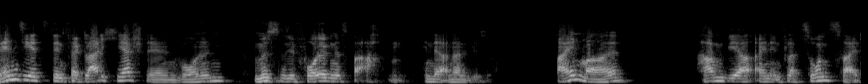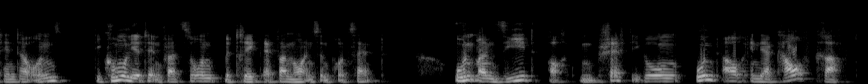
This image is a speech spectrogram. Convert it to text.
Wenn Sie jetzt den Vergleich herstellen wollen, müssen Sie Folgendes beachten in der Analyse. Einmal haben wir eine Inflationszeit hinter uns. Die kumulierte Inflation beträgt etwa 19 Prozent. Und man sieht auch in Beschäftigung und auch in der Kaufkraft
